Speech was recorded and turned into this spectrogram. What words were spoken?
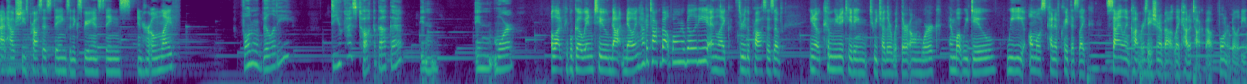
at how she's processed things and experienced things in her own life. Vulnerability? Do you guys talk about that in in Moore a lot of people go into not knowing how to talk about vulnerability and like through the process of you know communicating to each other with their own work and what we do we almost kind of create this like silent conversation about like how to talk about vulnerability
